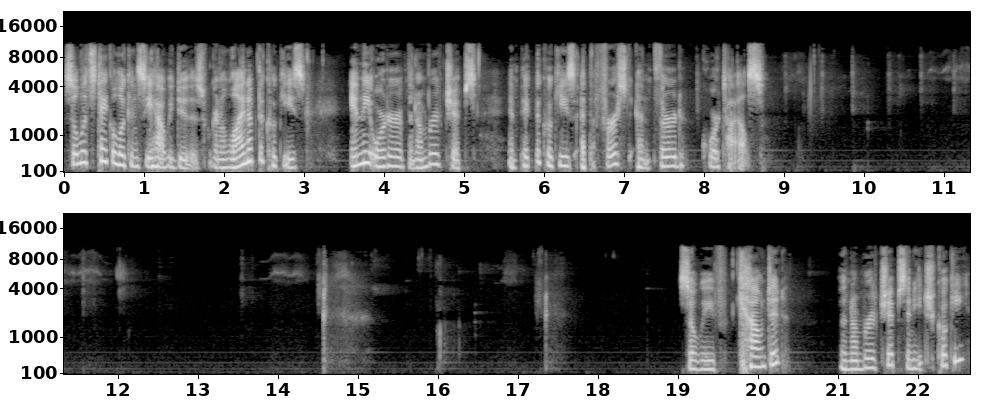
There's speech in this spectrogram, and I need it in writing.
So let's take a look and see how we do this. We're going to line up the cookies in the order of the number of chips and pick the cookies at the first and third quartiles. So we've counted the number of chips in each cookie.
